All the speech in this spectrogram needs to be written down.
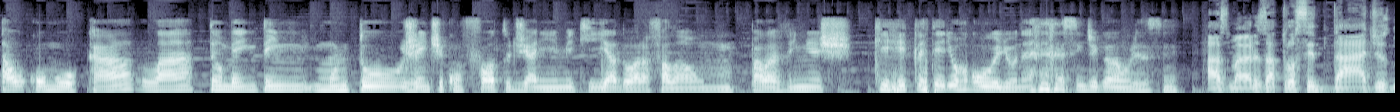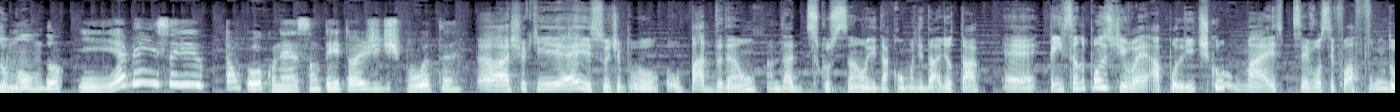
tal como cá, lá também tem muito gente com foto de anime que adora falar um palavrinhas que Hitler teria orgulho, né? assim, digamos assim as maiores atrocidades do mundo. E é bem isso aí, tá um pouco, né? São territórios de disputa. Eu acho que é isso, tipo, o padrão da discussão e da comunidade otaku é, pensando positivo, é apolítico, mas se você for a fundo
